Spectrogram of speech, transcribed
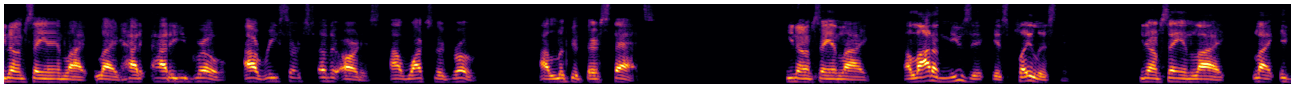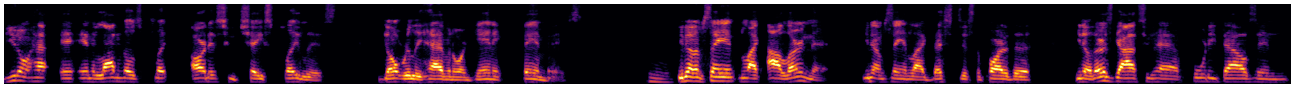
You know what I'm saying? Like, like how how do you grow? I researched other artists. I watched their growth. I looked at their stats. You know what I'm saying? Like a lot of music is playlisting. You know what I'm saying? Like, like if you don't have and a lot of those play, artists who chase playlists don't really have an organic fan base. Hmm. You know what I'm saying? Like I learned that. You know what I'm saying? Like that's just a part of the you know, there's guys who have 40,000,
